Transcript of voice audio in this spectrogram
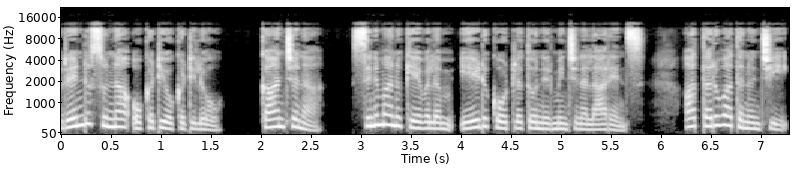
రెండు సున్నా ఒకటి ఒకటిలో కాంచన సినిమాను కేవలం ఏడు కోట్లతో నిర్మించిన లారెన్స్ ఆ తరువాత నుంచి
